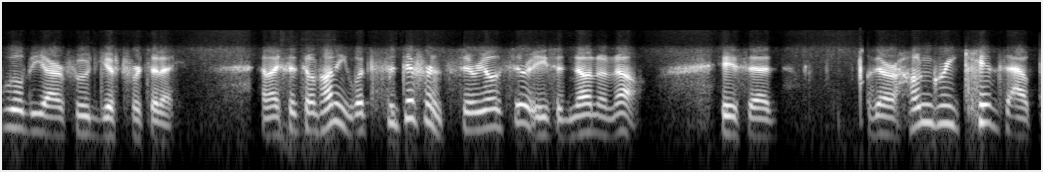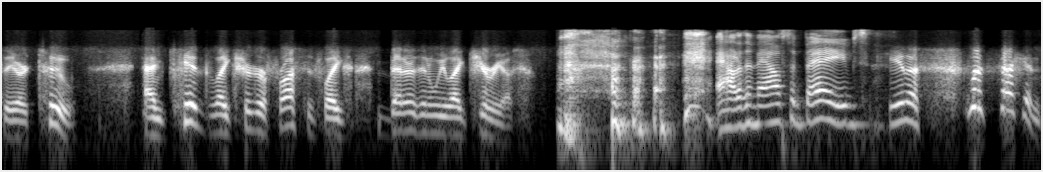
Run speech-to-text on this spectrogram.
will be our food gift for today. And I said to him, Honey, what's the difference? Cereal is cereal. He said, No, no, no. He said, There are hungry kids out there, too. And kids like sugar frosted flakes better than we like Cheerios. Out of the mouths of babes. In a split second,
